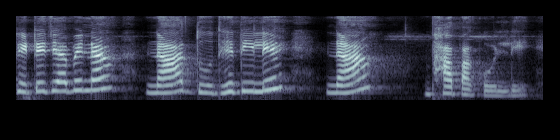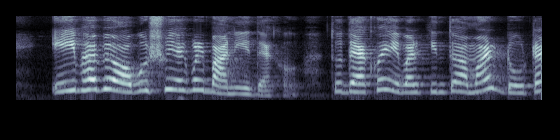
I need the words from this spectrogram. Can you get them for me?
ফেটে যাবে না না দুধে দিলে, না ভাপা করলে। এইভাবে অবশ্যই একবার বানিয়ে দেখো। তো দেখো এবার কিন্তু আমার ডোটা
